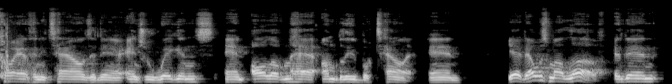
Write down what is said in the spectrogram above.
Karl-Anthony Towns, and then Andrew Wiggins. And all of them had unbelievable talent. And yeah, that was my love. And then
